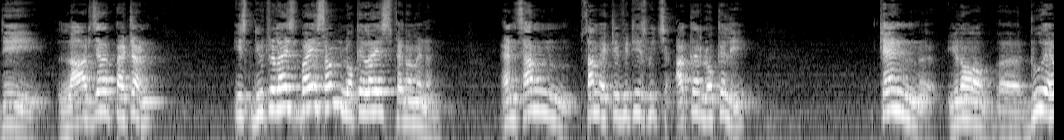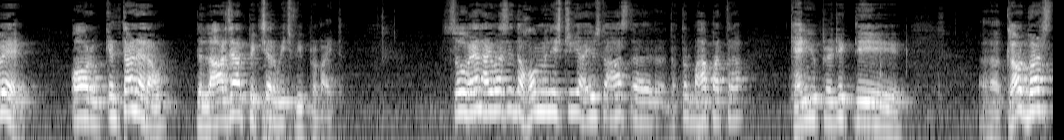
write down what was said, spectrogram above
the larger pattern is neutralized by some localized phenomenon and some some activities which occur locally can you know uh, do away or can turn around the larger picture which we provide so when i was in the home ministry i used to ask uh, dr Mohapatra can you predict the uh, cloud burst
